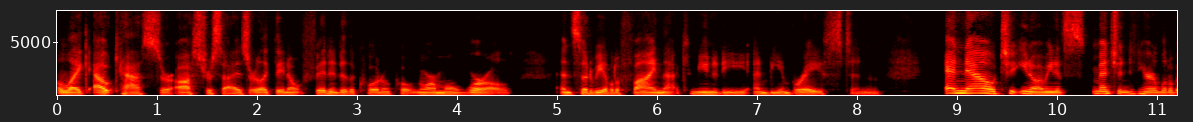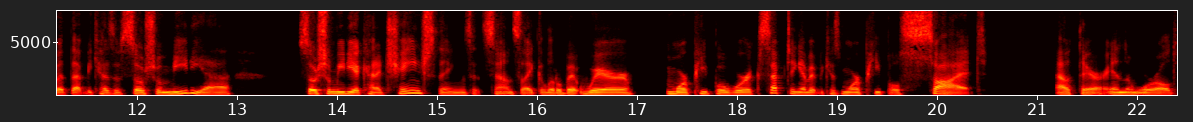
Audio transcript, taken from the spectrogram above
like outcasts or ostracized or like they don't fit into the quote unquote normal world. And so to be able to find that community and be embraced and and now to, you know, I mean, it's mentioned in here a little bit that because of social media, social media kind of changed things, it sounds like a little bit, where more people were accepting of it because more people saw it out there in the world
